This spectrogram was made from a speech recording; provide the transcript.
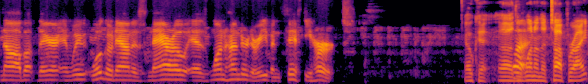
knob up there, and we we'll go down as narrow as 100 or even 50 hertz. Okay. Uh, the But- one on the top right.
